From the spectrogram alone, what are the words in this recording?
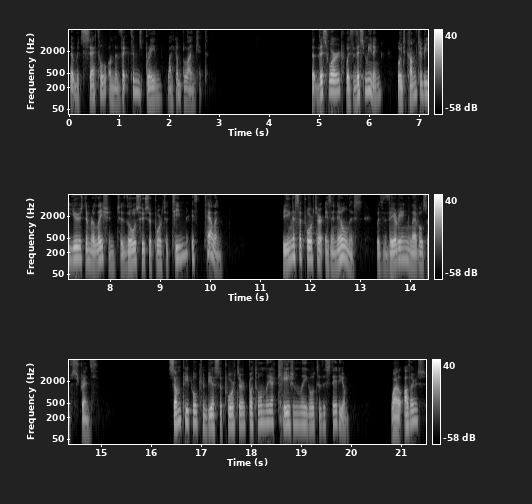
that would settle on the victim's brain like a blanket. That this word with this meaning would come to be used in relation to those who support a team is telling. Being a supporter is an illness with varying levels of strength. Some people can be a supporter but only occasionally go to the stadium, while others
